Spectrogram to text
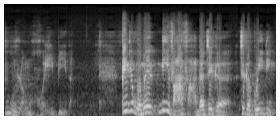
不容回避的。根据我们立法法的这个这个规定。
